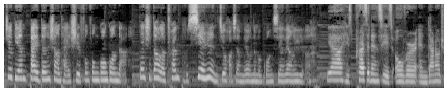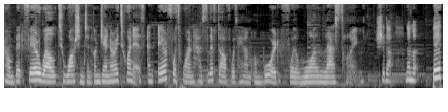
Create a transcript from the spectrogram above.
这边拜登上台是风风光光的，但是到了川普卸任，就好像没有那么光鲜亮丽了。Yeah, his presidency is over, and Donald Trump bid farewell to Washington on January 20th, and Air Force One has lifted off with him on board for the one last time. 是的，那么 bid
